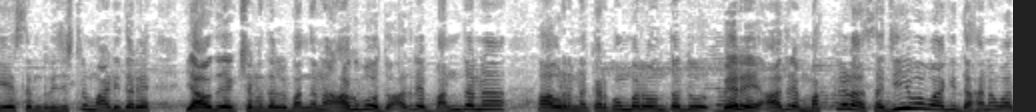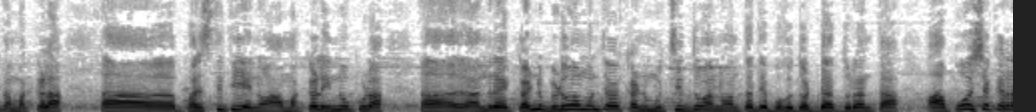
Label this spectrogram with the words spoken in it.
ಕೇಸನ್ನು ರಿಜಿಸ್ಟರ್ ಮಾಡಿದ್ದಾರೆ. ಯಾವುದೇ ಕ್ಷಣದಲ್ಲಿ ಬಂಧನ ಆಗಬಹುದು ಆದರೆ ಬಂಧನ ಅವರನ್ನು ಕರ್ಕೊಂಡ್ಬರುವಂಥದ್ದು ಬೇರೆ. ಆದರೆ ಮಕ್ಕಳ ಸಜೀವವಾಗಿ ದಹನವಾದ ಮಕ್ಕಳ ಪರಿಸ್ಥಿತಿ ಏನು? ಆ ಮಕ್ಕಳು ಇನ್ನೂ ಕೂಡ ಅಂದ್ರೆ ಕಣ್ಣು ಬಿಡುವ ಮುಂಚೆ ಕಣ್ಣು ಮುಚ್ಚಿದ್ದು ಅನ್ನುವಂಥದ್ದೇ ಬಹು ದೊಡ್ಡ ದುರಂತ. ಆ ಪೋಷಕರ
